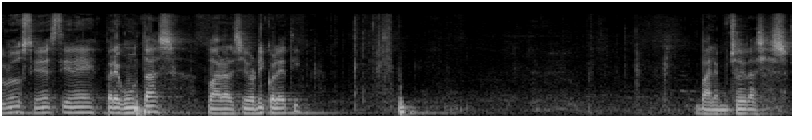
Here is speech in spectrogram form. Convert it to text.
¿Alguno de ustedes tiene preguntas para el señor Nicoletti? Vale, muchas gracias.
